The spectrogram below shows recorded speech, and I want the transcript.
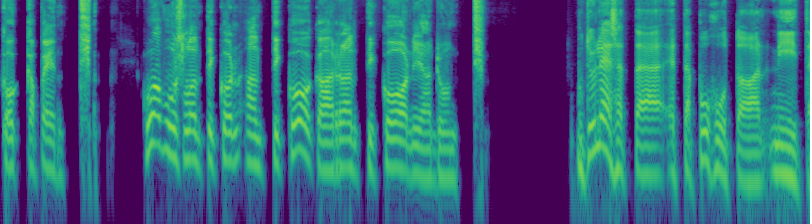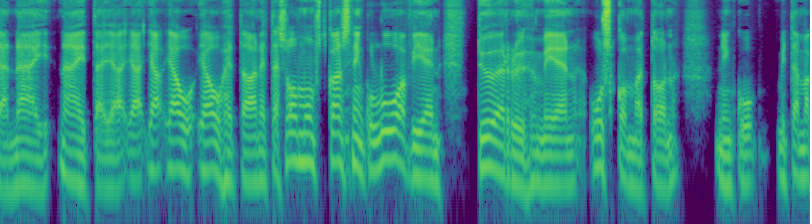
kokkapentti. Kuovuuslontikon Antti Kookaa Rantti Koonia Duntti. Mutta yleensä tämä, että puhutaan niitä näitä ja, ja, ja jauhetaan, että se on mun myös niinku luovien työryhmien uskomaton, niinku, mitä mä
